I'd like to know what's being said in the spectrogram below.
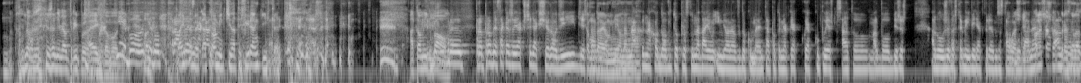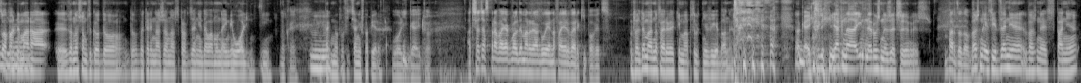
No, Dobrze, że nie miał AAA w dowodzie. Nie, bo, nie, bo Pamiętam jak taka, Atomic ci na te firanki ten... Atomic Bomb. Pra, prawda jest taka, że jak szczeniak się rodzi, gdzieś To tam mu dają na, imiona, na, no. na hodowli, to po prostu nadają imiona w dokumenty, a potem jak, jak, jak kupujesz psa, to albo bierzesz, albo używasz tego imienia, które zostało mu Właśnie, dane. koleżanka, która znalazła no, Waldemara, y, zanosząc go do, do weterynarza na sprawdzenie, dała mu na imię Wally i mhm. tak ma w- oficjalnie w papierach. Walligator. A trzecia sprawa, jak Waldemar reaguje na fajerwerki, powiedz. Waldemar na fajerwerki ma absolutnie wyjebane. Okej, czyli Jak na inne różne rzeczy, wiesz. bardzo dobrze. Ważne jest jedzenie, ważne jest spanie,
